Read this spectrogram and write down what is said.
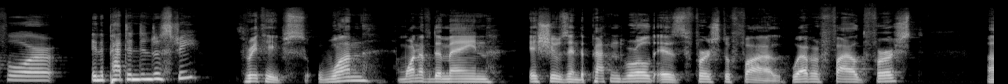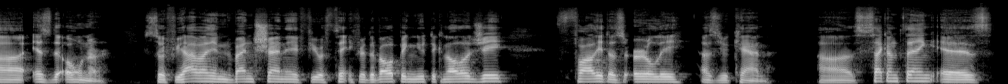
for in the patent industry? Three tips. One, one of the main issues in the patent world is first to file. Whoever filed first uh, is the owner. So if you have an invention, if you're th- if you're developing new technology, file it as early as you can. Uh, second thing is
